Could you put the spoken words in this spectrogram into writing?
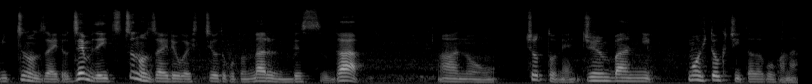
3つの材料、全部で5つの材料が必要ってことになるんですが、あの、ちょっとね、順番にもう一口いただこうかな。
